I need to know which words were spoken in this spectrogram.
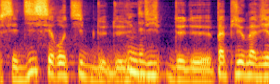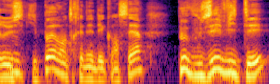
ces 10 sérotypes de, de, papillomavirus qui peuvent entraîner des cancers, peut vous éviter,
